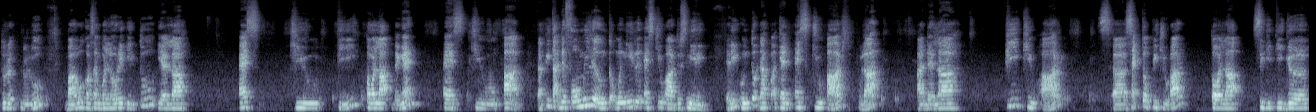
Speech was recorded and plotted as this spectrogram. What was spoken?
turut dulu bahawa kawasan berlorik itu ialah SQT tolak dengan SQR. Tapi tak ada formula untuk mengira SQR tu sendiri. Jadi untuk dapatkan SQR pula adalah PQR uh, sektor PQR tolak segitiga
